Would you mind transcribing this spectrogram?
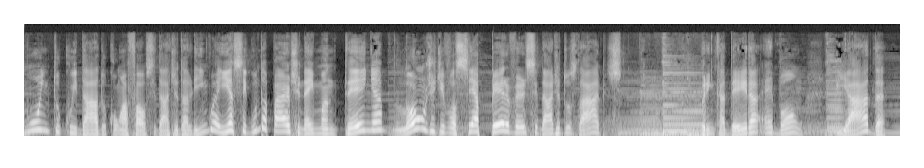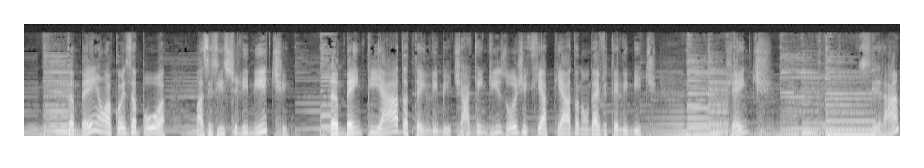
Muito cuidado com a falsidade da língua. E a segunda parte, né? E mantenha longe de você a perversidade dos lábios. Brincadeira é bom, piada também é uma coisa boa, mas existe limite. Também piada tem limite. Há quem diz hoje que a piada não deve ter limite. Gente, será?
